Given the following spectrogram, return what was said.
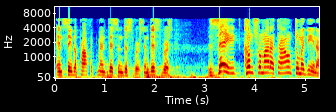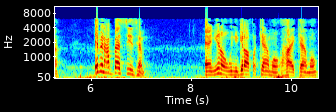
and say the Prophet meant this in this verse and this verse. Zayd comes from out of town to Medina. Ibn Abbas sees him. And you know, when you get off a camel, a high camel,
